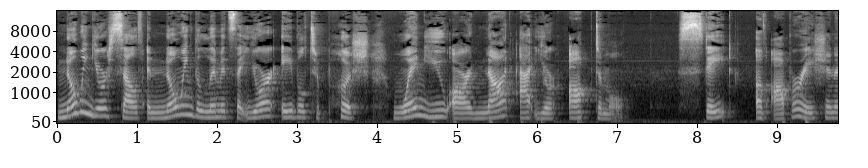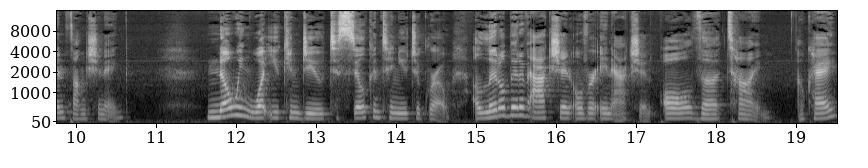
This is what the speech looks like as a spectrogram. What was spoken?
knowing yourself and knowing the limits that you're able to push when you are not at your optimal state of operation and functioning knowing what you can do to still continue to grow. A little bit of action over inaction all the time, okay?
